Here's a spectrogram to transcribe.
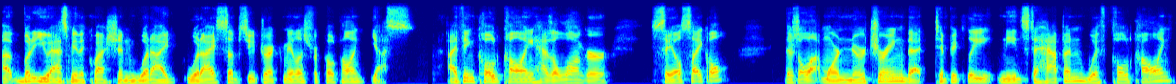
Uh, but you asked me the question: Would I would I substitute direct mailers for cold calling? Yes, I think cold calling has a longer sales cycle. There's a lot more nurturing that typically needs to happen with cold calling,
